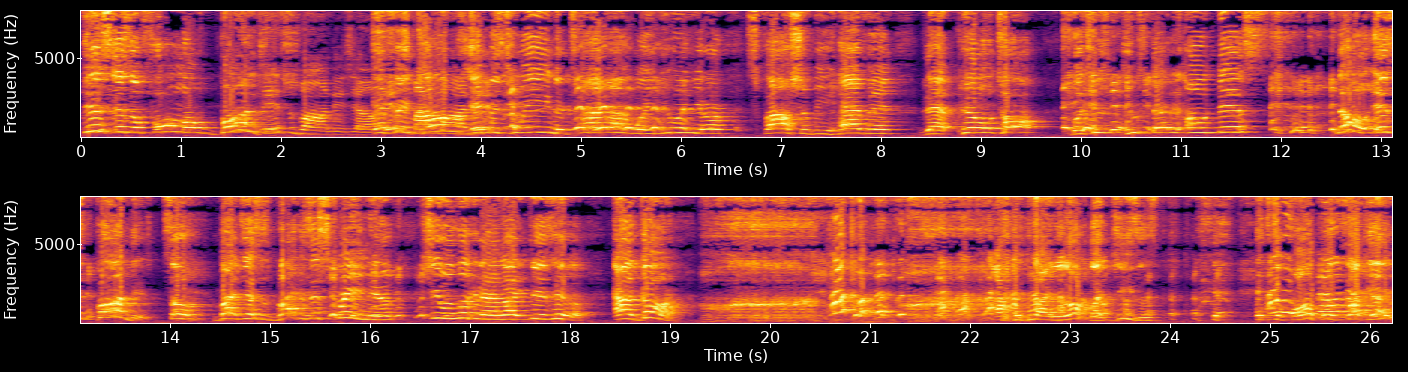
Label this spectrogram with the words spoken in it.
This is a form of bondage. It's bondage, y'all. If it's it my comes in between the time when you and your spouse should be having that pillow talk, but you you steady on this, no, it's bondage. So, by just as black as this screen here, she was looking at it like this here. I'm going. I was like, Lord Jesus, it's the phone sucking.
